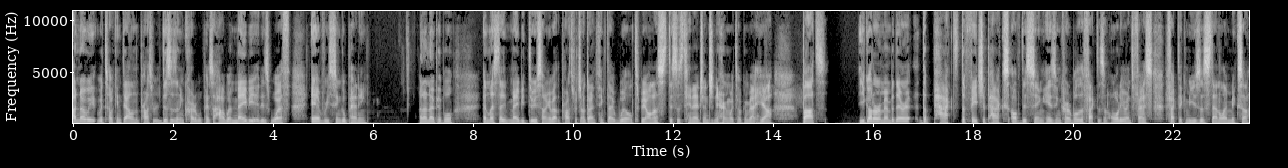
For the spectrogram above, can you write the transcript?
I know we, we're talking down on the price, but this is an incredible piece of hardware. Maybe it is worth every single penny. And I know people, unless they maybe do something about the price, which I don't think they will, to be honest. This is teenage engineering we're talking about here. But you got to remember there the packed the feature packs of this thing is incredible the fact there's an audio interface the fact it can be used as a standalone mixer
